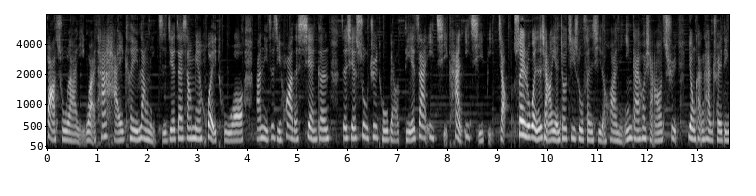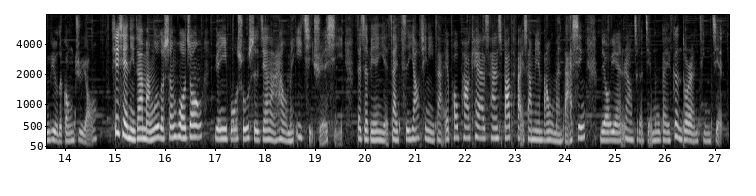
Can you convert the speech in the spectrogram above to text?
画出来以外，它还可以让你直接在上面绘图哦，把你自己画的线跟这些数据图表叠在一起看，一起比较。所以，如果你是想要研究技术分析的话，你应该会想要去用看看 Trading View 的工具哦。谢谢你在忙碌的生活中愿意播出时间来和我们一起学习，在这边也再次邀请你在 Apple Podcast 和 Spotify 上面帮我们打星留言，让这个节目被更多人听见。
